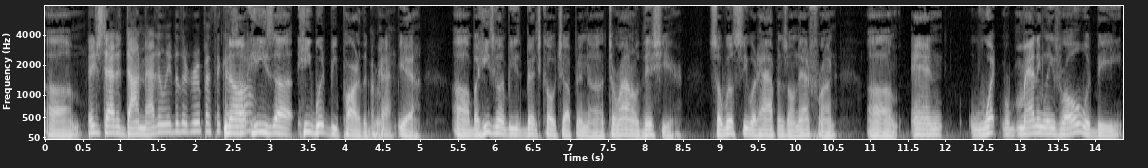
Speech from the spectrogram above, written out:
Um, they just added Don Mattingly to the group. I think. No, I he's uh, he would be part of the group. Okay. Yeah, uh, but he's going to be bench coach up in uh, Toronto this year. So we'll see what happens on that front, um, and what Mattingly's role would be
